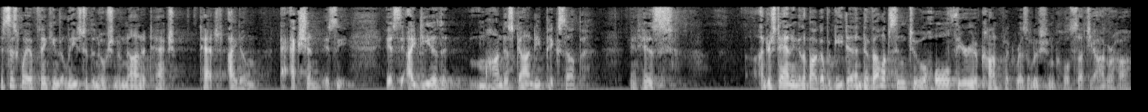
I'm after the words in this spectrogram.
It's this way of thinking that leads to the notion of non-attached attached item, action. It's the, it's the idea that Mohandas Gandhi picks up in his understanding of the Bhagavad Gita and develops into a whole theory of conflict resolution called Satyagraha,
